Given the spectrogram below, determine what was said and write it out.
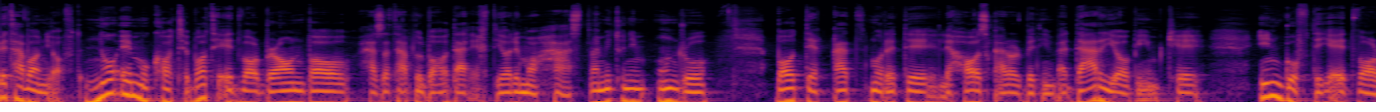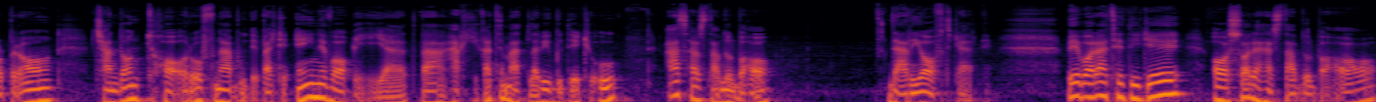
بتوان یافت. نوع مکاتبات ادوار براون با حضرت عبدالبها در اختیار ما هست و می‌تونیم اون رو با دقت مورد لحاظ قرار بدیم و دریابیم که این گفته ادوار براون چندان تعارف نبوده بلکه عین واقعیت و حقیقت مطلبی بوده که او از حضرت عبدالبها دریافت کرده. به عبارت دیگه آثار حضرت عبدالبها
